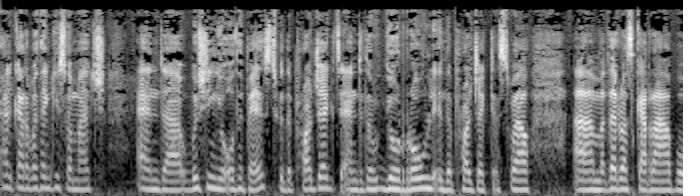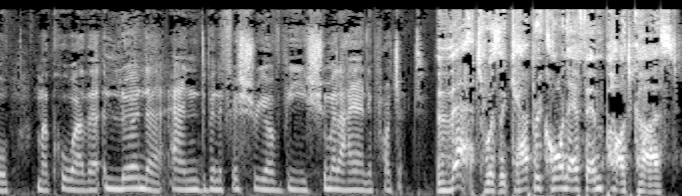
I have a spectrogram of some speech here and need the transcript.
Algarba, thank you so much, and uh, wishing you all the best with the project and the, your role in the project as well. Um, that was Karabo Makhuwa, the learner and beneficiary of the Shumela Hayani project. That was a Capricorn FM podcast.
